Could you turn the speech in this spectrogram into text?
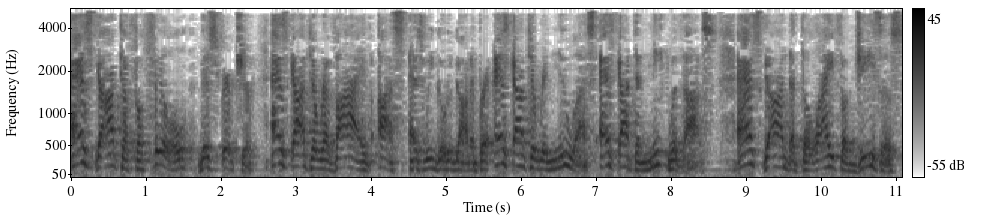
Ask God to fulfill this scripture. Ask God to revive us as we go to God in prayer. Ask God to renew us. Ask God to meet with us. Ask God that the life of Jesus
